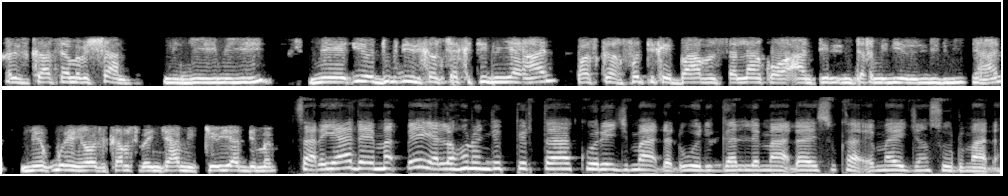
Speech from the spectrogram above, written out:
qualification maɓe chan mi jehi mi yii mais ɗiɗo duuɓi ɗiɗi kam cakkitimi yahani par ce que foti koye baaba sallan ko entiri ɗum tahi mi ɗiɗo ɗiɗi mi yahani mais ko ɓuri heewde kam so ɓe jahmi kewi yadde maɓɓe. Saɗa yaada e maɓɓe yalla hono joppirta koreji maɗa ɗo woni galle maɗa e sukaɓe ma e jon suudu maɗa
